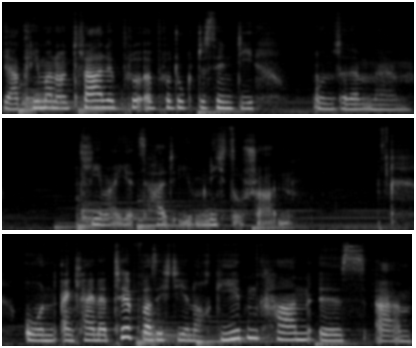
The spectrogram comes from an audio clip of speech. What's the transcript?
ja, klimaneutrale Pro äh, Produkte sind, die unserem ähm, Klima jetzt halt eben nicht so schaden. Und ein kleiner Tipp, was ich dir noch geben kann, ist, ähm,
